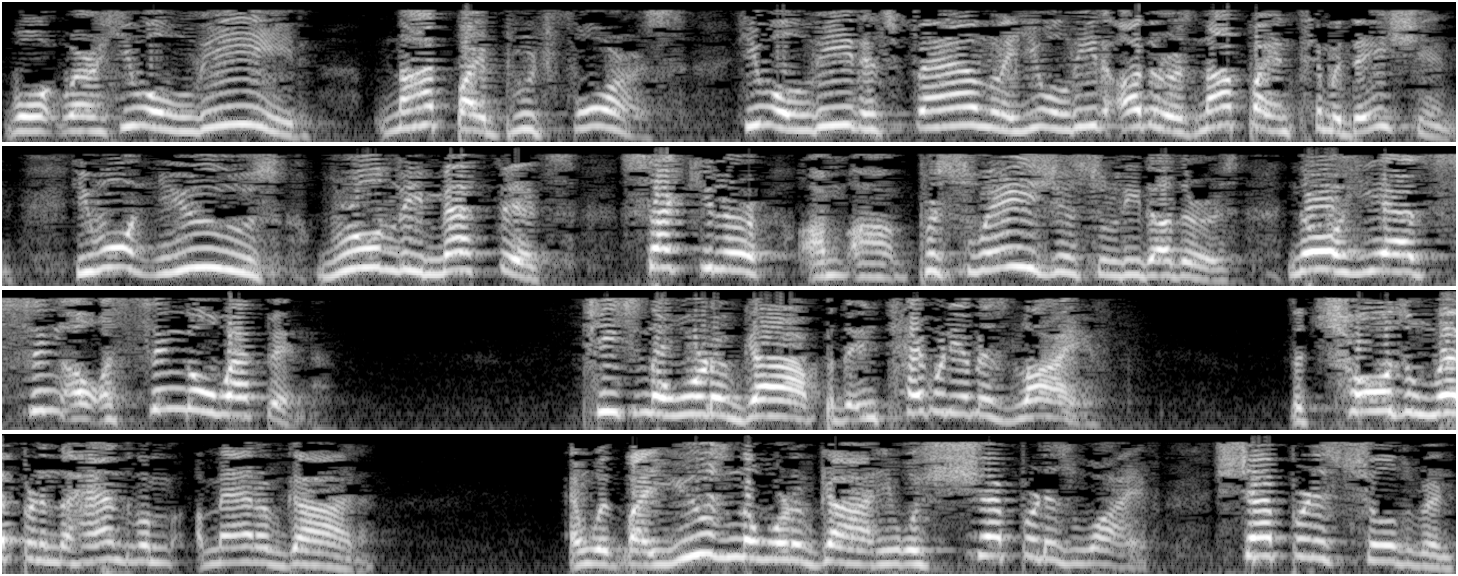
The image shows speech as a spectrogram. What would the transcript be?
where he will lead not by brute force. He will lead his family. He will lead others not by intimidation. He won't use worldly methods secular um, uh, persuasions to lead others. No, he has sing- oh, a single weapon. Teaching the Word of God, but the integrity of his life. The chosen weapon in the hands of a, man of God. And with, by using the Word of God, he will shepherd his wife, shepherd his children,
